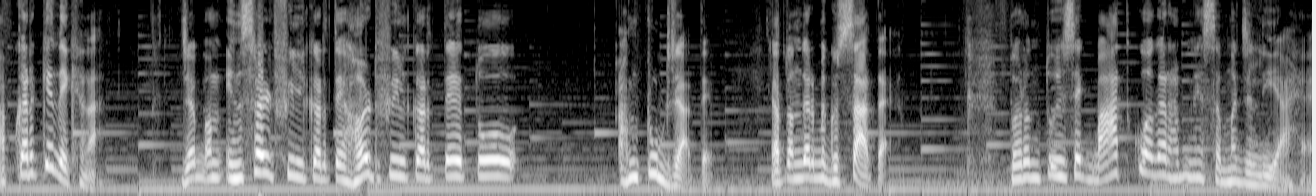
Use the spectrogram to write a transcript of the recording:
आप करके देखना। जब हम इंसल्ट फील करते हर्ट फील करते तो हम टूट जाते, या तो अंदर में गुस्सा आता है। परंतु इस एक बात को अगर हमने समझ लिया है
